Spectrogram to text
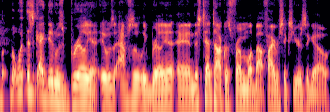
but, but what this guy did was brilliant. It was absolutely brilliant and this ted talk was from about five or six years ago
